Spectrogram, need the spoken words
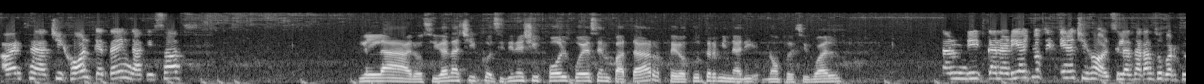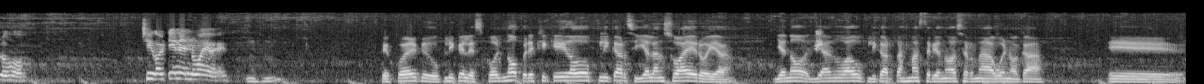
A ver, sea Chihol que tenga, quizás. Claro, si gana Chihol, si tiene Chihol puedes empatar, pero tú terminarías. No, pues igual. Ganaría yo si tiene Chihol, si la sacan super flujo. Chihol tiene 9. Te juega el que duplique el Skull. No, pero es que quiero duplicar si ya lanzó Aero ya. Ya no, ya no va a duplicar Taskmaster, ya no va a hacer nada bueno acá. Eh,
